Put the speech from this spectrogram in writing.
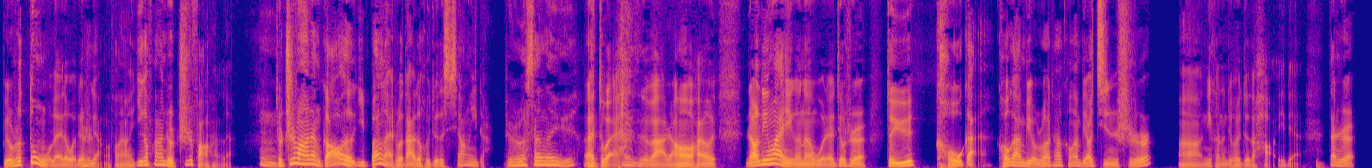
比如说动物类的，我觉得是两个方向，一个方向就是脂肪含量，嗯，就脂肪含量高的，一般来说大家都会觉得香一点。比如说三文鱼，哎，对，嗯 对吧？然后还有，然后另外一个呢，我觉得就是对于口感，口感，比如说它口感比较紧实啊，你可能就会觉得好一点。但是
